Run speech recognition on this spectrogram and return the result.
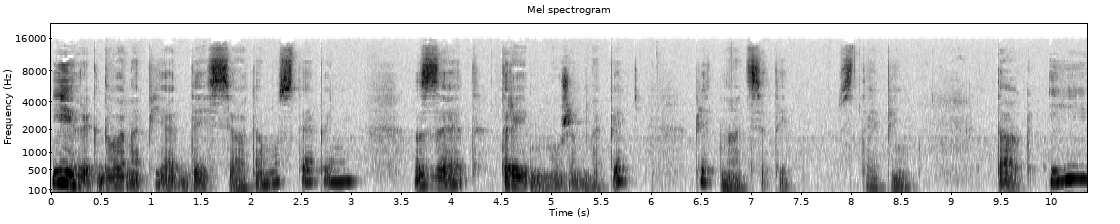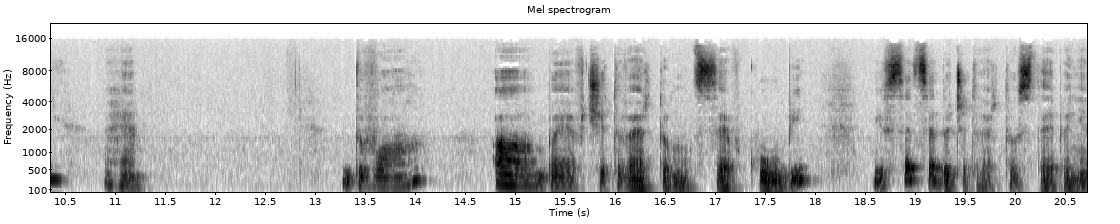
Y 2 на 5 десятому степені. Z 3 множимо на 5 15 степінь. Так, і Г. 2, А, Б в четвертому С в кубі. І все це до четвертого степеня.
